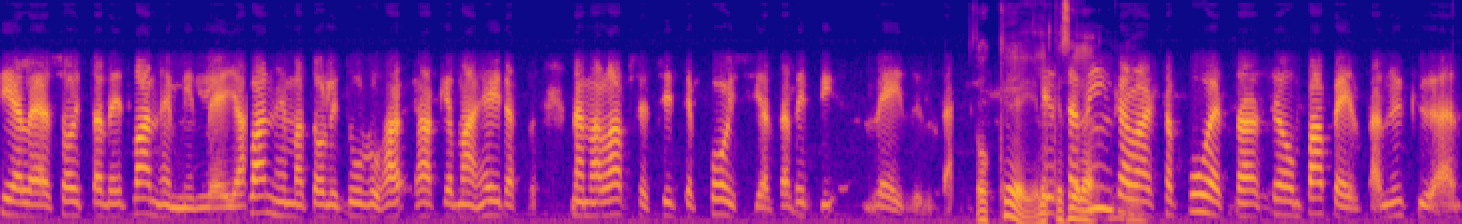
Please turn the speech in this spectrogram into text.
siellä ja soittaneet vanhemmille ja vanhemmat oli tullut ha- hakemaan heidät, nämä lapset sitten pois sieltä rippileiriltä. Okei, eli että siellä... minkälaista puhetta se on papeilta nykyään.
